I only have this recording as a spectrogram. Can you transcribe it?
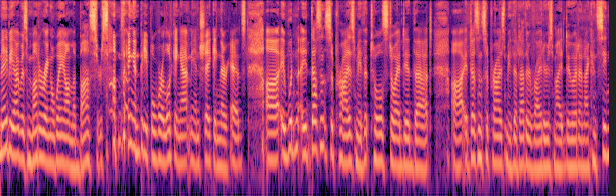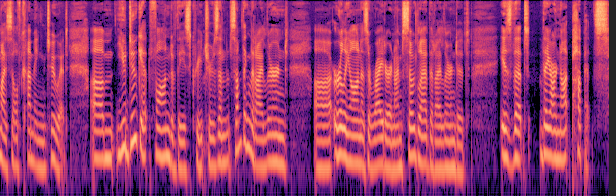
maybe I was muttering away on the bus or something, and people were looking at me and shaking their heads. Uh, it wouldn't. It doesn't surprise me that Tolstoy did that. Uh, it doesn't surprise me that other writers might do it, and I can see myself coming to it. Um, you do get fond of these creatures, and something that I learned uh, early on as a writer, and I'm so glad that I learned it, is that they are not puppets.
